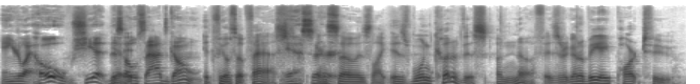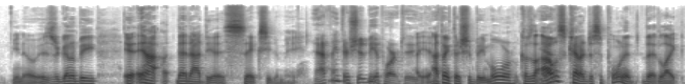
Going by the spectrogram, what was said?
And you're like, oh shit, this Yeah, whole it- side's gone. It fills up fast. Yes, sir. And so it's like, is one cut of this enough? Is there going to be a part two? You know, is there going to be? And I, that idea is sexy to me. And I think there should be a part two. I think there should be more because I was kind of disappointed that like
